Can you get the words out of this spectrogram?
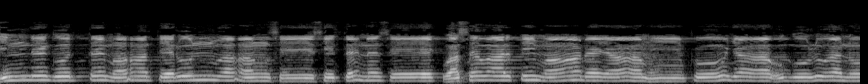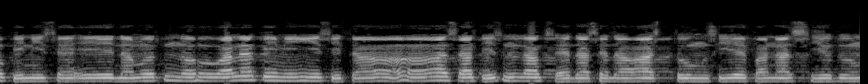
ඉන්දගුත්ත මහතෙරුන් වහන්සේ සිතනසේ වසවර්ති මාරයාමි පූජා උගුලුවනු පිණිස ඒ නමුත් නොහු වලකිමි සිතා සතිස් ලක්ෂ දසදහස් තුන්සිය පනස් යුදුම්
